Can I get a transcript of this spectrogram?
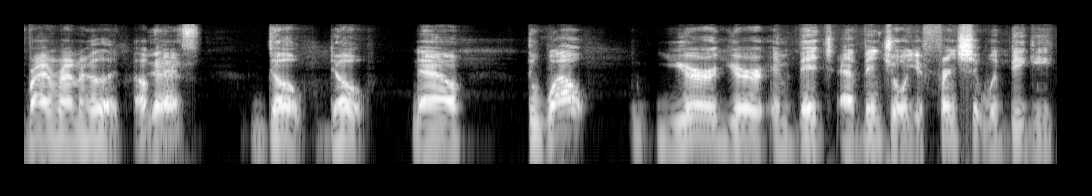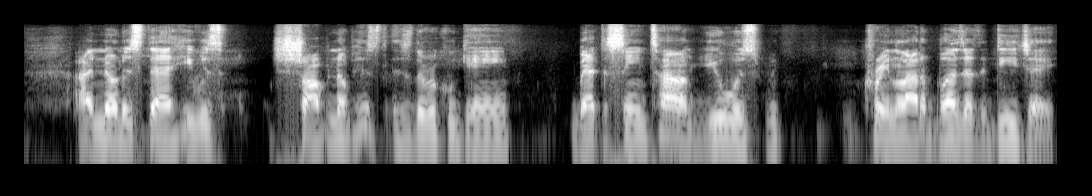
Right around the hood. Okay. Yes. Dope. Dope. Now, throughout your your adventure or your friendship with Biggie, I noticed that he was sharpening up his his lyrical game, but at the same time, you was creating a lot of buzz as a DJ.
